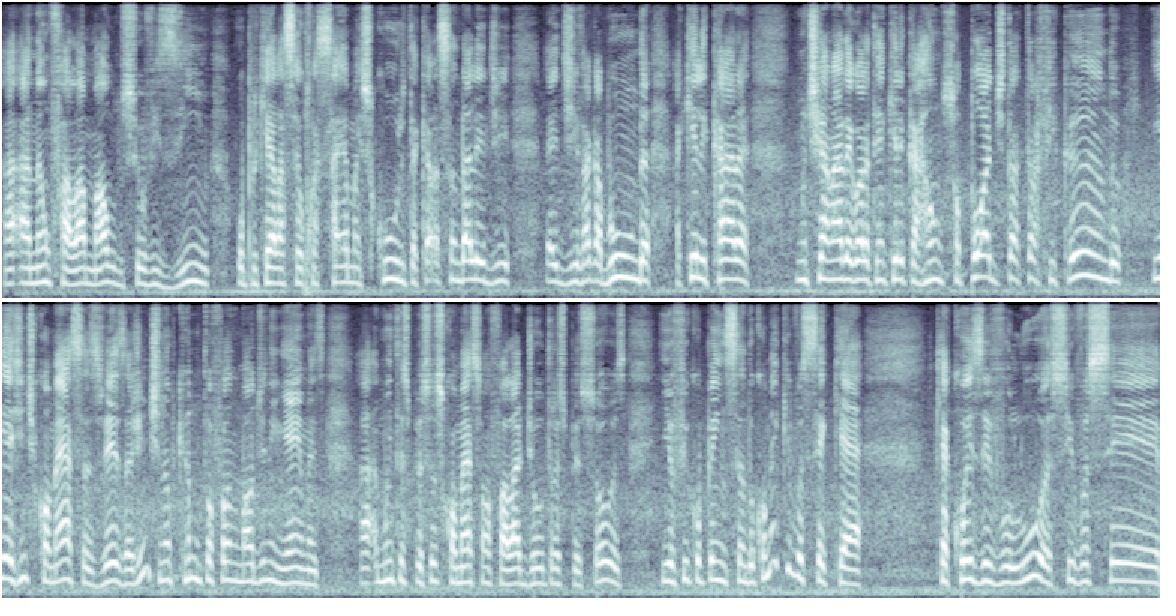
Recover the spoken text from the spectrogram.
a, a, não falar mal do seu vizinho, ou porque ela saiu com a saia mais curta, aquela sandália de, é, de vagabunda, aquele cara não tinha nada, agora tem aquele carrão, só pode estar traficando. E a gente começa, às vezes, a gente não, porque eu não estou falando mal de ninguém, mas ah, muitas pessoas começam a falar de outras pessoas e eu fico pensando, como é que você quer que a coisa evolua se você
